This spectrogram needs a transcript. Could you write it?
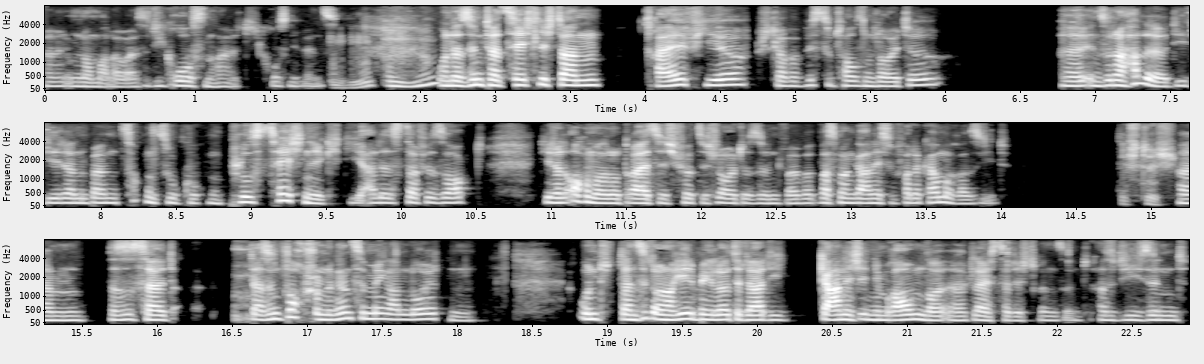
äh, normalerweise. Die großen halt, die großen Events. Mhm. Mhm. Und da sind tatsächlich dann drei, vier, ich glaube bis zu tausend Leute äh, in so einer Halle, die dir dann beim Zocken zugucken, plus Technik, die alles dafür sorgt, die dann auch immer nur 30, 40 Leute sind, weil, was man gar nicht so vor der Kamera sieht. Richtig. Ähm, das ist halt, da sind doch schon eine ganze Menge an Leuten. Und dann sind auch noch jede Menge Leute da, die gar nicht in dem Raum äh, gleichzeitig drin sind. Also die sind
